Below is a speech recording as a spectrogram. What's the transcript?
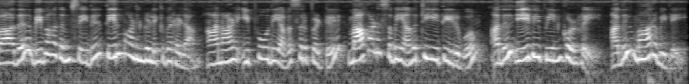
வாத விவாதம் செய்து தீர்மானங்களுக்கு வரலாம். ஆனால் இப்போதே அவசரப்பட்டு மாகாண சபை அகற்றியே தீருவோம். அது ஜேவிபியின் கொள்கை. அது மாறவில்லை.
